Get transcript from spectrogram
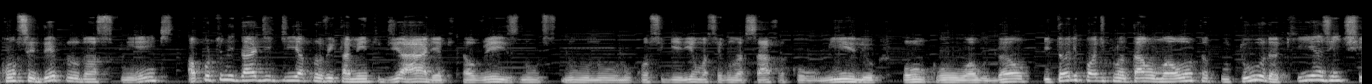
conceder para os nossos clientes a oportunidade de aproveitamento de área, que talvez não, não, não conseguiria uma segunda safra com o milho ou com o algodão. Então ele pode plantar uma outra cultura que a gente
